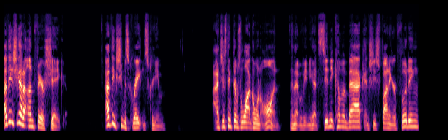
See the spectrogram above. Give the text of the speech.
I think she got an unfair shake. I think she was great in Scream. I just think there was a lot going on. in that movie. And you had Sidney coming back and she's finding her footing.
